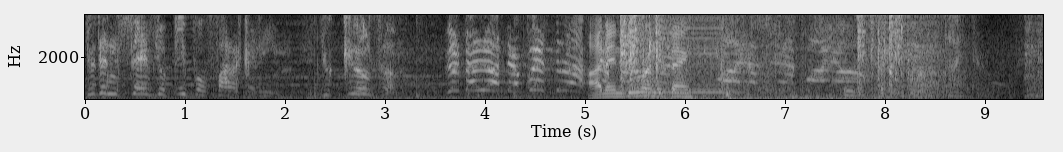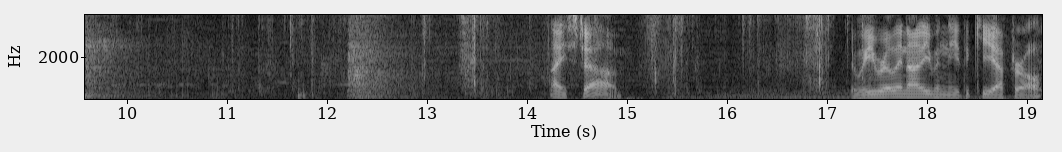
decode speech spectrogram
You didn't save your people, Farah Karim. You killed them. Вертолеты, быстро! I didn't do anything. Tight. Nice job. Do we really not even need the key after all?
